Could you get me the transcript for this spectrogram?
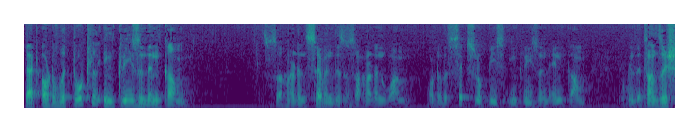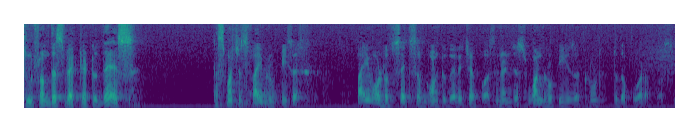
that out of the total increase in income, this is 107, this is 101, out of the 6 rupees increase in income in the transition from this vector to this, as much as 5 rupees, five out of six have gone to the richer person, and just one rupee is accrued to the poorer person.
